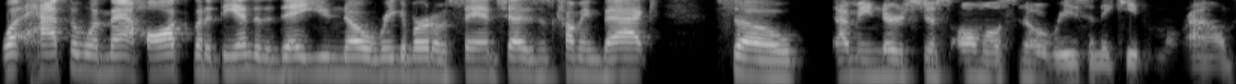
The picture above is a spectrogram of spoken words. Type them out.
what happened with Matt Haack, but at the end of the day, you know Rigoberto Sanchez is coming back. So I mean, there's just almost no reason to keep him around.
